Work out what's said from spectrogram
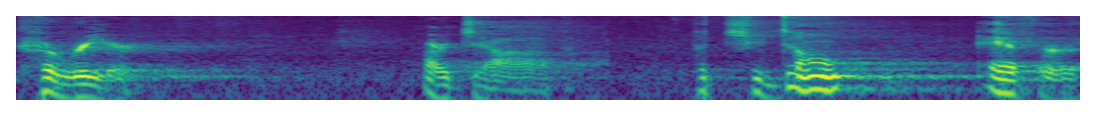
career or job, but you don't ever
